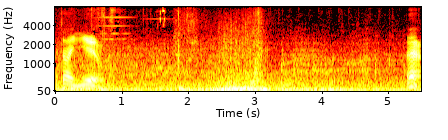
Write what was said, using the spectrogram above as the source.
What are you? Huh.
